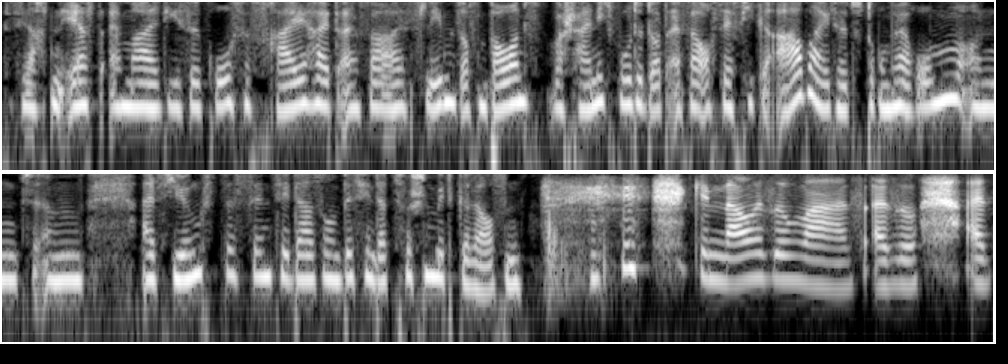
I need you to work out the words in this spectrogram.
Sie sagten erst einmal diese große Freiheit einfach des Lebens auf dem Bauern. Wahrscheinlich wurde dort einfach auch sehr viel gearbeitet drumherum und ähm, als Jüngstes sind Sie da so ein bisschen dazwischen mitgelaufen. genau so war es. Also als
